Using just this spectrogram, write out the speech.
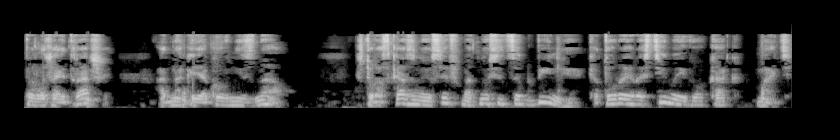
Продолжает Раши. Однако Яков не знал, что рассказанное Иосифом относится к Бильге, которая растила его как мать.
